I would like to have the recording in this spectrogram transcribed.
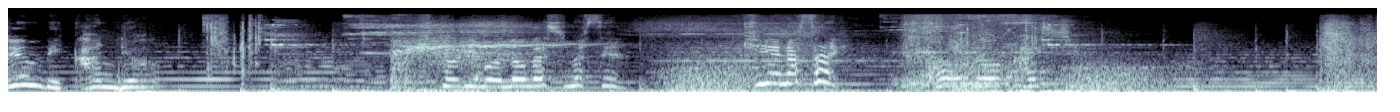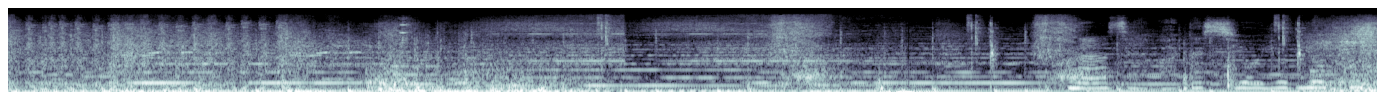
準備完了。一人も逃しません。消えなさい。行動開始。なぜ私を呼び起こす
